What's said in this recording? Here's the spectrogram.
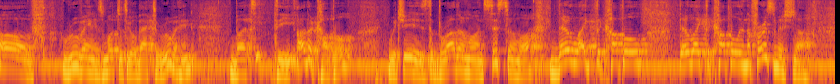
of Ruvain is mutter to go back to Ruvain, but the other couple, which is the brother-in-law and sister-in-law, they're like the couple, they're like the couple in the first Mishnah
